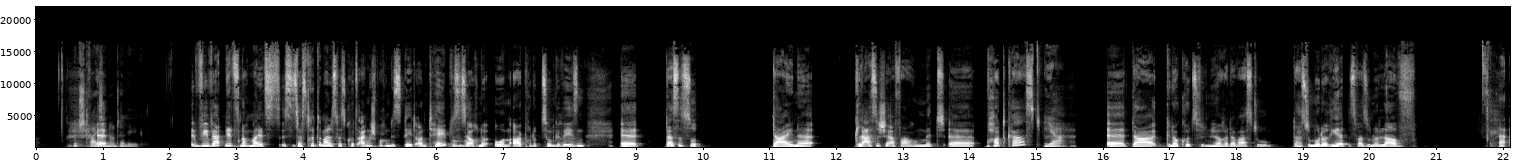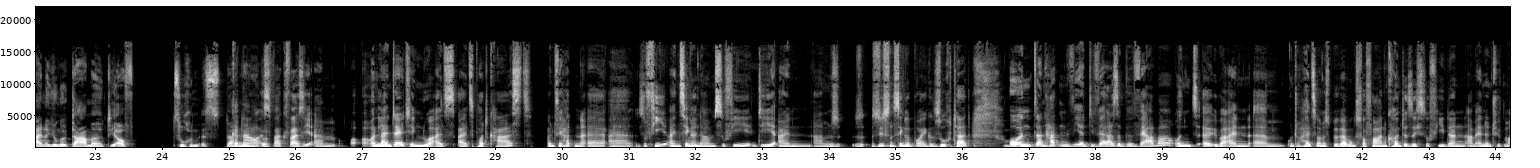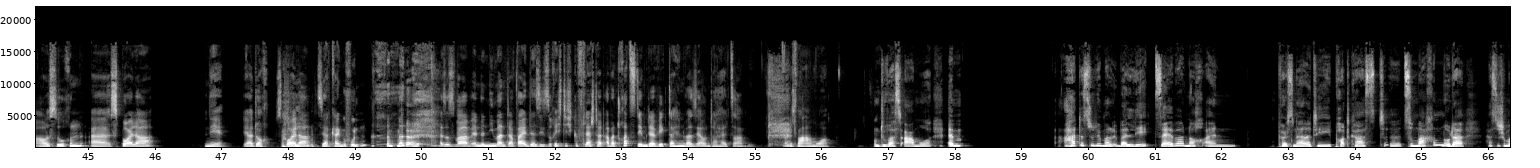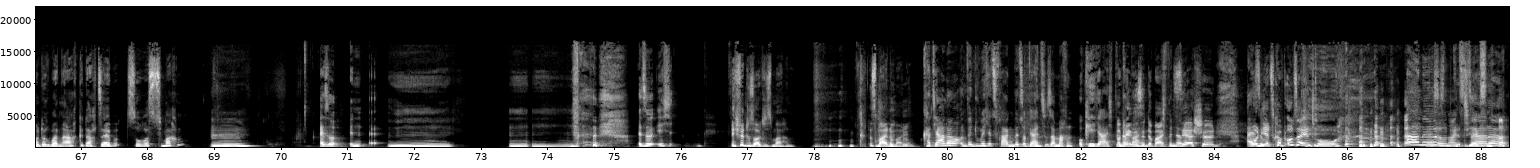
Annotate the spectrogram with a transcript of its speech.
Mit Streichern Äh, unterlegt. Wir werden jetzt noch mal, jetzt ist das dritte Mal, dass wir es kurz angesprochen, das Date on Tape. Das ist Mhm. ja auch eine OMR-Produktion gewesen. Äh, das ist so deine klassische Erfahrung mit äh, Podcast. Ja, Äh, da, genau, kurz für den Hörer, da warst du, da hast du moderiert, das war so eine Love, äh, eine junge Dame, die auf Suchen ist nach genau. Es war quasi ähm, Online-Dating nur als, als Podcast. Und wir hatten äh, äh, Sophie, einen Single namens Sophie, die einen ähm, süßen Singleboy gesucht hat. Mhm. Und dann hatten wir diverse Bewerber und äh, über ein ähm, unterhaltsames Bewerbungsverfahren konnte sich Sophie dann am Ende einen Typen aussuchen. Äh, Spoiler, nee, ja doch, Spoiler, sie hat keinen gefunden. also es war am Ende niemand dabei, der sie so richtig geflasht hat, aber trotzdem, der Weg dahin war sehr unterhaltsam. Und ich war Amor. Und du warst Amor. Ähm, hattest du dir mal überlegt, selber noch einen Personality-Podcast äh, zu machen? Oder hast du schon mal darüber nachgedacht, selber sowas zu machen? Mm, also, in, äh, mm, mm, mm. also ich. Ich finde, du solltest es machen. Das ist meine Meinung. Katjana, und wenn du mich jetzt fragen willst, ob wir einen zusammen machen, okay, ja, ich bin okay, dabei. Okay, wir sind dabei. Bin dabei. Sehr schön. Also, und jetzt kommt unser Intro. Anne und Katjana.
